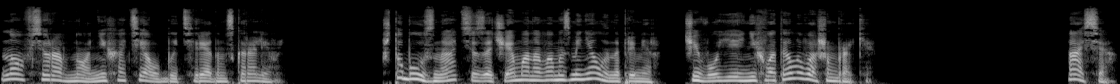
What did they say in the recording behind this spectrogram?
но все равно не хотел быть рядом с королевой. Чтобы узнать, зачем она вам изменяла, например, чего ей не хватало в вашем браке. Ася.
